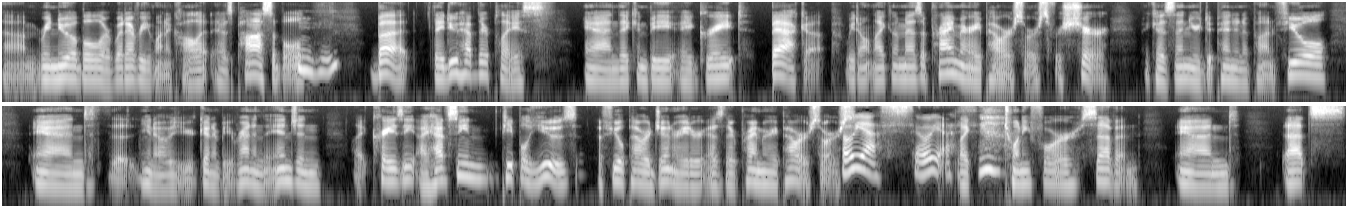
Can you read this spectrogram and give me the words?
um, renewable or whatever you want to call it as possible. Mm-hmm. But they do have their place and they can be a great backup. We don't like them as a primary power source for sure because then you're dependent upon fuel and the you know you're going to be running the engine like crazy. I have seen people use a fuel powered generator as their primary power source. Oh yes, oh yes, like twenty four seven, and that's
